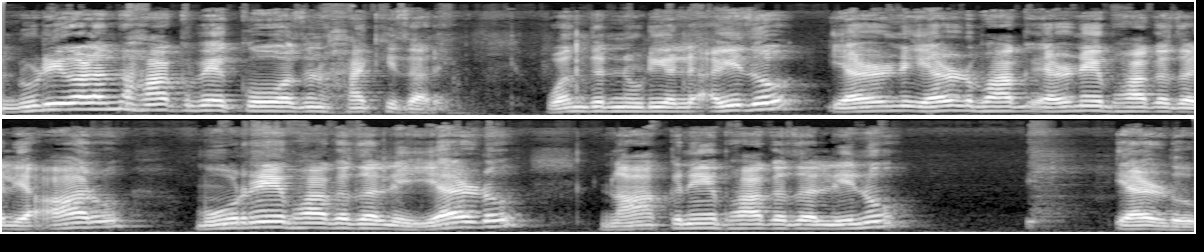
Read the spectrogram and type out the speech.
ನುಡಿಗಳನ್ನು ಹಾಕಬೇಕು ಅದನ್ನು ಹಾಕಿದ್ದಾರೆ. ಒಂದು ನುಡಿಯಲ್ಲಿ ಐದು, ಎರಡನೇ, ಎರಡು ಭಾಗ, ಎರಡನೇ ಭಾಗದಲ್ಲಿ ಆರು, ಮೂರನೇ ಭಾಗದಲ್ಲಿ ಎರಡು, ನಾಲ್ಕನೇ ಭಾಗದಲ್ಲಿನೂ ಎರಡು.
